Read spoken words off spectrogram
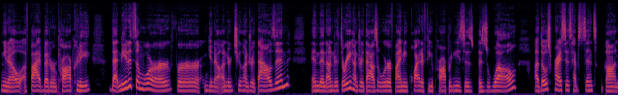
you know, a five bedroom property that needed some work for, you know, under 200,000 and then under 300,000 we are finding quite a few properties as, as well. Uh, those prices have since gone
